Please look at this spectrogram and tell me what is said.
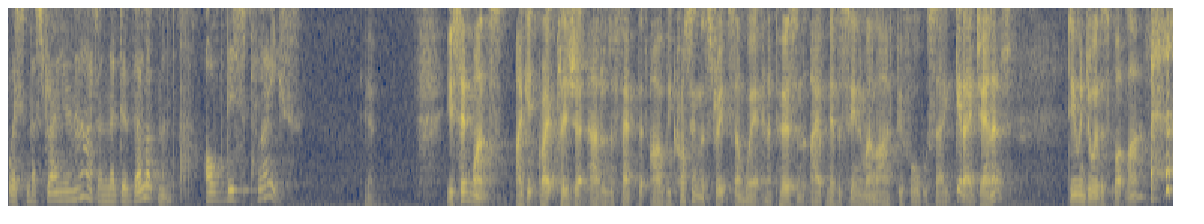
Western Australian art and the development of this place. You said once, I get great pleasure out of the fact that I'll be crossing the street somewhere and a person I have never seen in my life before will say, G'day, Janet. Do you enjoy the spotlight?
